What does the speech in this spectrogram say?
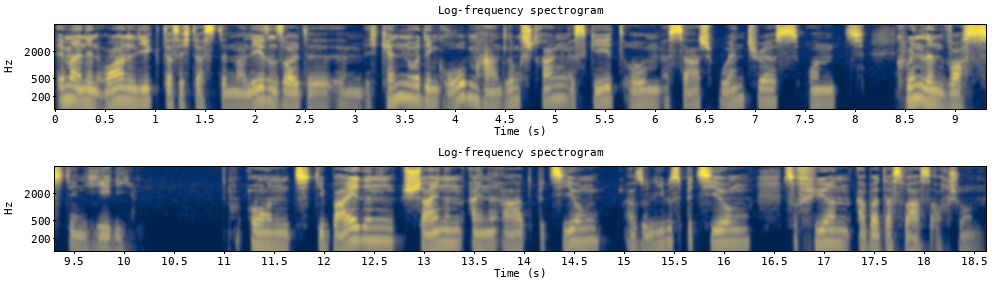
immer in den Ohren liegt, dass ich das denn mal lesen sollte. Ähm, ich kenne nur den groben Handlungsstrang. Es geht um Asajj Ventress und Quinlan Voss, den Jedi. Und die beiden scheinen eine Art Beziehung also Liebesbeziehungen zu führen, aber das war es auch schon,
